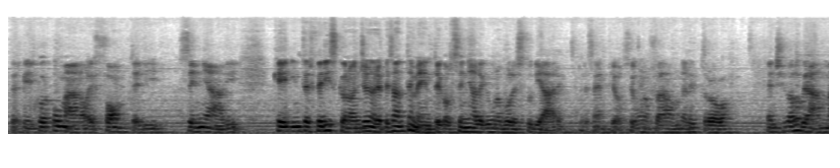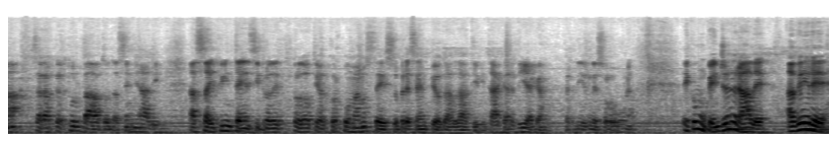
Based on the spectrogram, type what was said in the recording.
perché il corpo umano è fonte di segnali che interferiscono in genere pesantemente col segnale che uno vuole studiare. Per esempio, se uno fa un elettro l'encefalogramma sarà perturbato da segnali assai più intensi prodotti dal corpo umano stesso, per esempio dall'attività cardiaca, per dirne solo una. E comunque in generale avere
